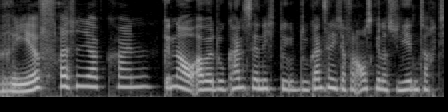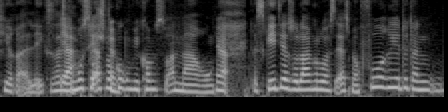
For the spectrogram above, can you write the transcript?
Rehe fressen ja kein. Genau, aber du kannst ja nicht, du, du kannst ja nicht davon ausgehen, dass du jeden Tag Tiere erlegst. Das heißt, Ja, du musst ja erstmal stimmt. gucken, wie kommst du an Nahrung. Ja. Das geht ja, solange du hast erstmal Vorräte, dann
